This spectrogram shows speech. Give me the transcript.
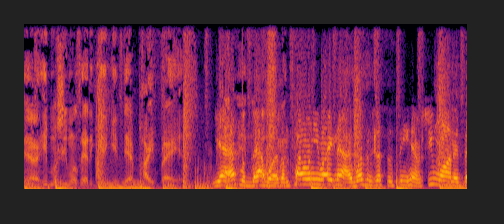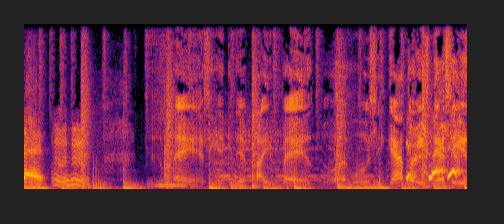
Yeah, he must, she must have to get get that pipe fast. Yeah, that's what that was. I'm telling you right now, it wasn't just to see him. She wanted that. Mm-hmm. Man, she had to get that pipe fast, boy. boy she got thirst. Now she in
